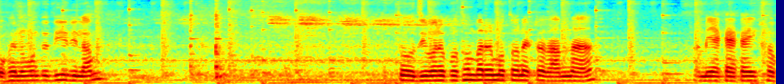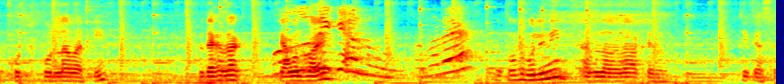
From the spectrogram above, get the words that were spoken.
ওভেনের মধ্যে দিয়ে দিলাম। তো জীবনে প্রথমবারের মতন একটা রান্না আমি একা একাই সব করলাম আর কি। তো দেখা যাক কেমন হয়। তোমাকে বলিনি? আচ্ছা দাও দাও আটকে দাও ঠিক আছে।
